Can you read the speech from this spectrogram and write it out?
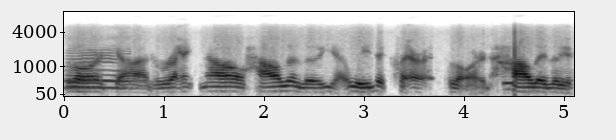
Lord mm. God, right now, hallelujah. We declare it, Lord. Hallelujah.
